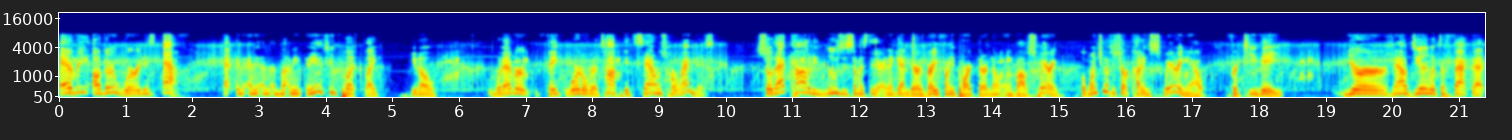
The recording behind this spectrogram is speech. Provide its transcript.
Every other word is F. And, and, and, I mean, and even if you put like, you know, whatever fake word over the top, it sounds horrendous. So that comedy loses some of its thing there. And again, there are very funny parts that are no involve swearing. But once you have to start cutting swearing out for TV, you're now dealing with the fact that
